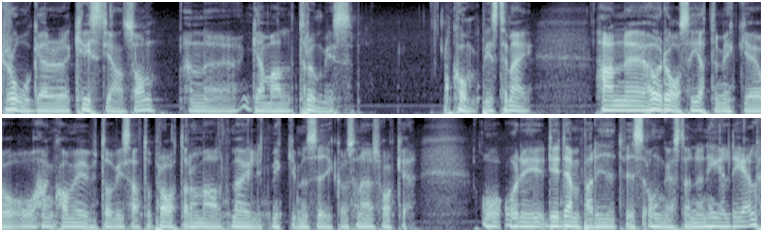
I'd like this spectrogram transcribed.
Roger Kristiansson, en eh, gammal trummis. Kompis till mig. Han eh, hörde av sig jättemycket och, han kom ut och vi satt och pratade om allt möjligt, mycket musik och sådana här saker. Och, och det, det dämpade givetvis ångesten en hel del.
